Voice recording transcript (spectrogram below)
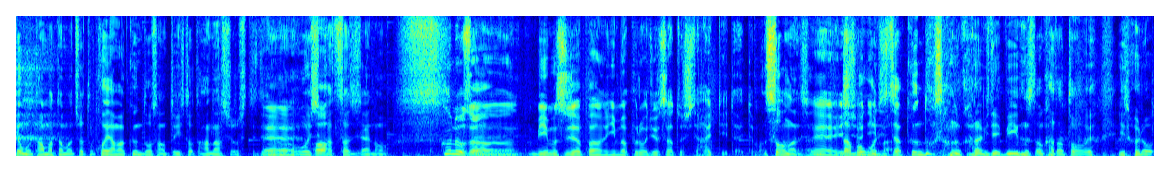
今日もたまたまちょっと小山君堂さんという人と話をしてて、ええ。大石勝田時代の。工藤さん、ビームスジャパン今プロデューサーとして入っていただいてます。そうなんですよ、ええだから僕も実は工藤さんの絡みでビームスの方といろいろ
